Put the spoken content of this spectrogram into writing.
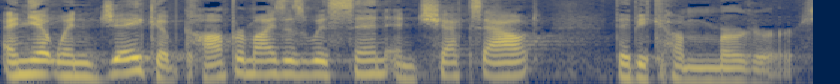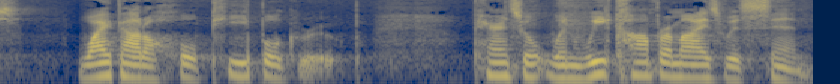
And yet, when Jacob compromises with sin and checks out, they become murderers, wipe out a whole people group. Parents, when we compromise with sin,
